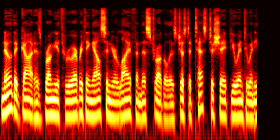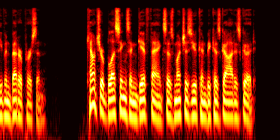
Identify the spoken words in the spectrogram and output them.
Know that God has brung you through everything else in your life, and this struggle is just a test to shape you into an even better person. Count your blessings and give thanks as much as you can because God is good.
